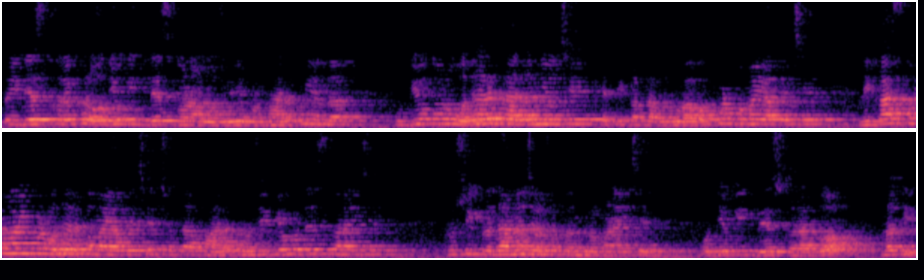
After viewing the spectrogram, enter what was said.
તો એ દેશ ખરેખર ઔદ્યોગિક દેશ ગણાવવો જોઈએ. પણ ભારતની અંદર ઉદ્યોગોનું વધારે પ્રાધાન્ય છે કરતાં વધુ આવક પણ કમાઈ આપે છે, નિકાસ કમાણી પણ વધારે કમાઈ આપે છે, છતાં ભારત હજી કેવો દેશ ગણાય છે? કૃષિ પ્રધાન જ અર્થતંત્ર ગણાય છે. ઔદ્યોગિક દેશ ગણાતો નથી.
